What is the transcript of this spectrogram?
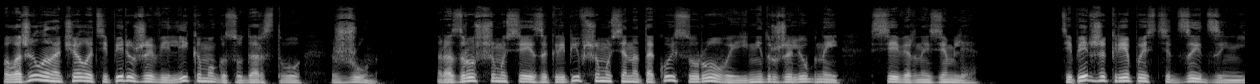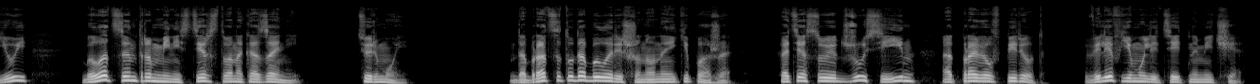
положила начало теперь уже великому государству Жун — разросшемуся и закрепившемуся на такой суровой и недружелюбной северной земле. Теперь же крепость Цзы-Цзиньюй была центром Министерства наказаний, тюрьмой. Добраться туда было решено на экипаже, хотя Суэджу Сиин отправил вперед, велев ему лететь на мече.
